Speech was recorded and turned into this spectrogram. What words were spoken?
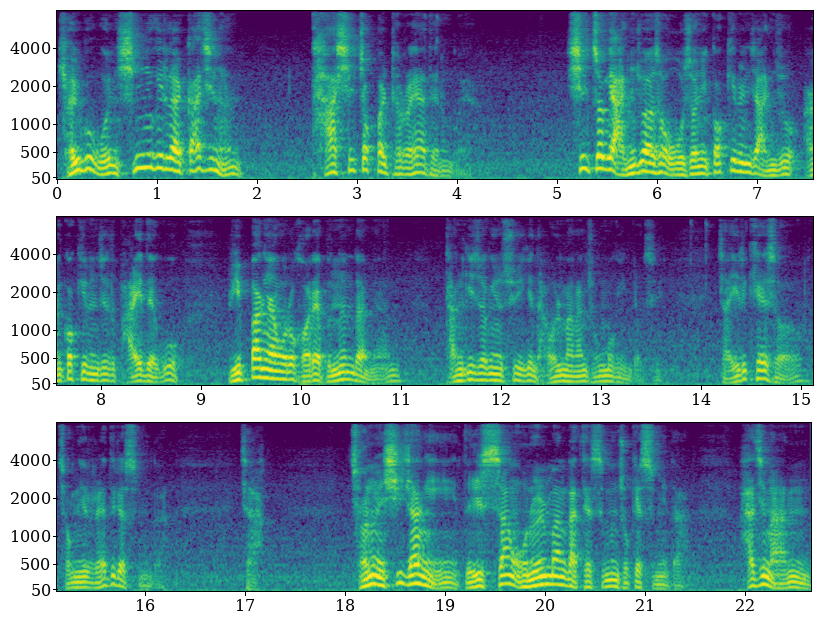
결국은 16일 날까지는 다 실적 발표를 해야 되는 거야. 실적이 안 좋아서 오선이 꺾이는지 안, 주, 안 꺾이는지를 봐야 되고 윗방향으로 거래 붙는다면 단기적인 수익이 나올 만한 종목인 거지. 자, 이렇게 해서 정리를 해드렸습니다. 자, 저는 시장이 늘상 오늘만 같았으면 좋겠습니다. 하지만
